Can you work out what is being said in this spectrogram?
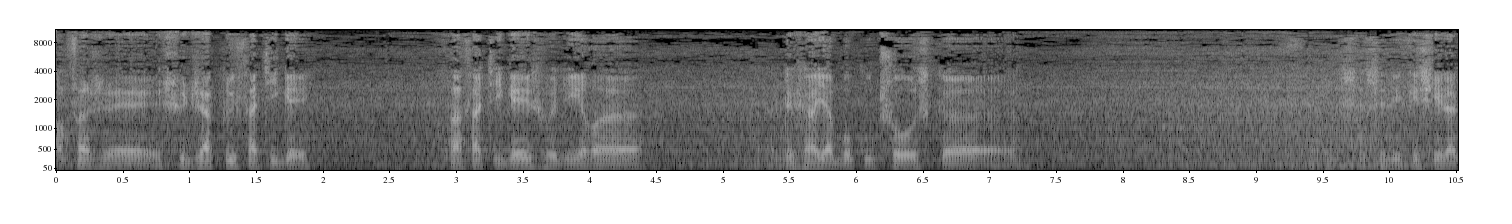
enfin, je suis déjà plus fatigué. Enfin, fatigué, je veux dire, déjà, il y a beaucoup de choses que c'est- difficile,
